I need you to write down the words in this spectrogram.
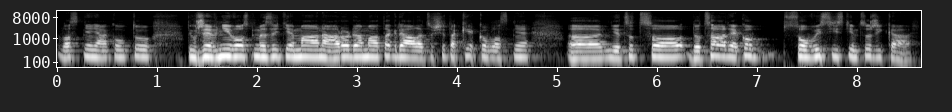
vlastně nějakou tu, tu řevnivost mezi těma národama a tak dále, což je taky jako vlastně uh, něco, co docela jako souvisí s tím, co říkáš.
